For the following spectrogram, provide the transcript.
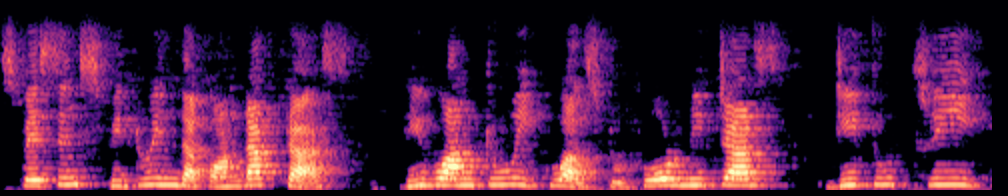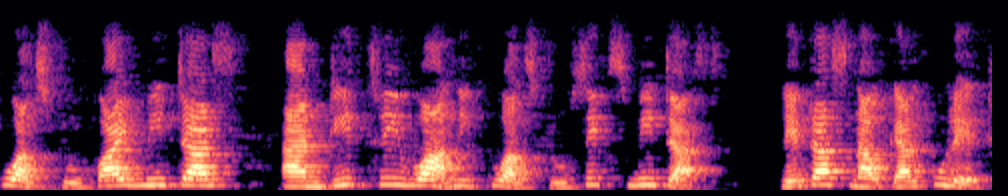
spacings between the conductors D12 equals to 4 meters, D23 equals to 5 meters and D31 equals to 6 meters. Let us now calculate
